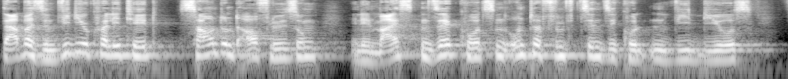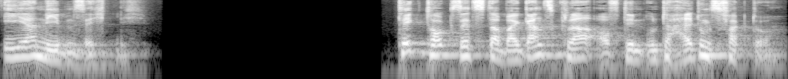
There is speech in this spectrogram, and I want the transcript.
Dabei sind Videoqualität, Sound und Auflösung in den meisten sehr kurzen unter 15 Sekunden Videos eher nebensächlich. TikTok setzt dabei ganz klar auf den Unterhaltungsfaktor.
